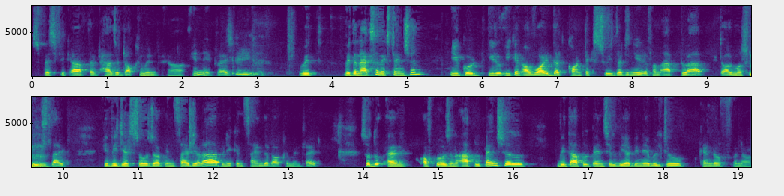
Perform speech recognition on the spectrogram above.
specific app that has a document uh, in it, right? With with an action extension, you could you, you can avoid that context switch that is needed from app to app. It almost feels mm-hmm. like a widget shows up inside your app and you can sign the document, right? So, the, and of course, in Apple Pencil, with Apple Pencil, we have been able to kind of you know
